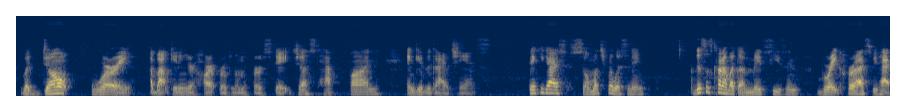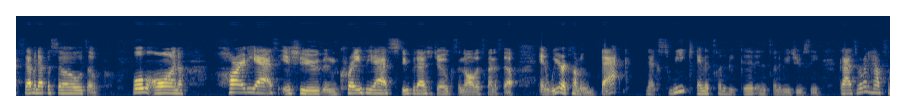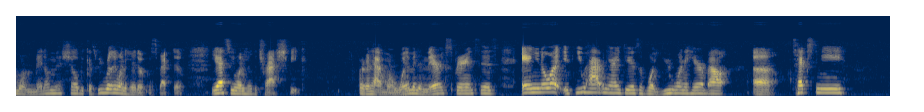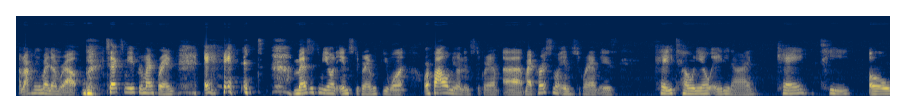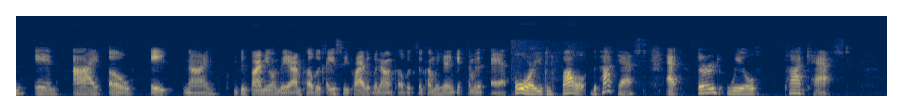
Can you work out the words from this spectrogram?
But don't worry about getting your heart broken on the first date. Just have fun and give the guy a chance. Thank you guys so much for listening. This was kind of like a mid season break for us. We've had seven episodes of full on hardy ass issues and crazy ass, stupid ass jokes and all this kind of stuff. And we are coming back next week and it's going to be good and it's going to be juicy. Guys, we're going to have some more men on this show because we really want to hear their perspective. Yes, we want to hear the trash speak. We're going to have more women and their experiences. And you know what? If you have any ideas of what you want to hear about, uh, text me. I'm not going to give my number out, but text me if you're my friend and message me on Instagram if you want or follow me on Instagram. Uh, my personal Instagram is ktonio89, K T O N I O 89. You can find me on there. I'm public. I used to be private, but now I'm public. So come in here and get some of this ass. Or you can follow the podcast at Third Wheeld Podcast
